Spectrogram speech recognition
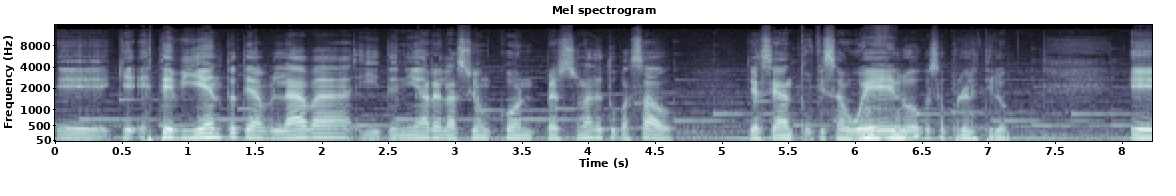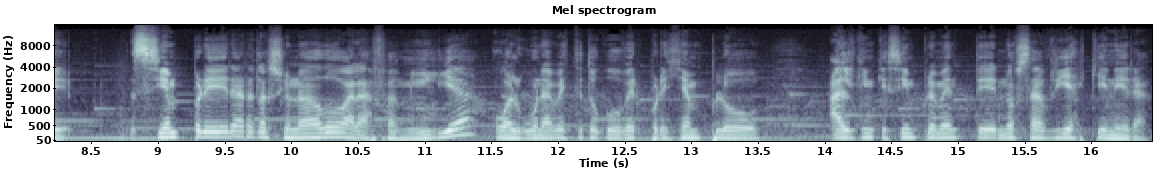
eh, que este viento te hablaba y tenía relación con personas de tu pasado, ya sean tus bisabuelos o cosas por el estilo, eh, ¿siempre era relacionado a la familia o alguna vez te tocó ver, por ejemplo, alguien que simplemente no sabrías quién era?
